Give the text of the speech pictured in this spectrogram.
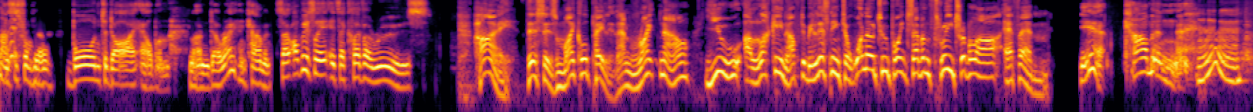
This it. is from her Born to Die album, Lana Del Rey and Carmen. So obviously, it's a clever ruse. Hi, this is Michael Palin, and right now, you are lucky enough to be listening to 102.7 3 Triple R FM. Yeah, Carmen, Mm.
